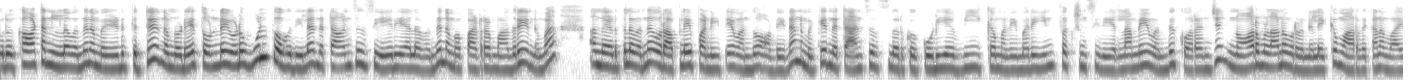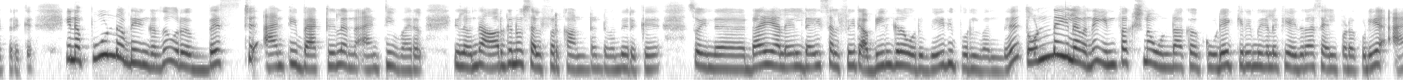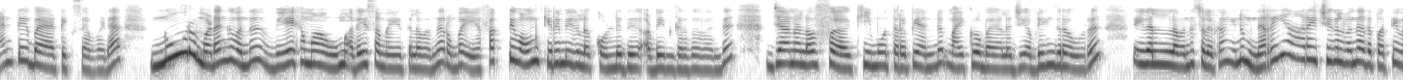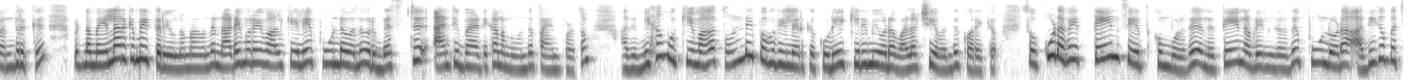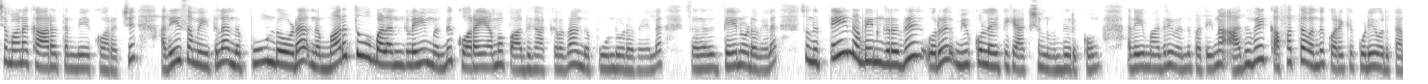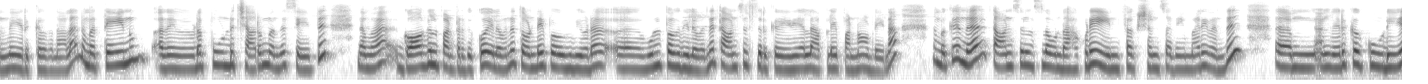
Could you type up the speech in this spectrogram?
ஒரு காட்டனில் வந்து நம்ம எடுத்துட்டு, நம்மளுடைய தொண்டையோட உள்பகுதியில் அந்த டான்சில்ஸ் ஏரியாவில் வந்து நம்ம படுற மாதிரி நம்ம அந்த இடத்துல வந்து ஒரு அப்ளை பண்ணிகிட்டே வந்தோம் அப்படின்னா, நமக்கு இந்த டான்சில்ஸில் இருக்கக்கூடிய வீக்கம், அதே மாதிரி இன்ஃபெக்ஷன்ஸ் இது எல்லாமே வந்து குறைஞ்சு நார்மலான ஒரு நிலைக்கு மாறதுக்கான வாய்ப்பு இருக்குது ஏன்னா பூண்டு அப்படிங்கிறது ஒரு best anti bacterial and anti viral. இதில் வந்து ஆர்கனோ சல்ஃபர் கான்டென்ட் வந்து இருக்குது ஸோ இந்த டை அலைல் டைசல்ஃபேட் அப்படிங்கிற ஒரு வேதிப்பொருள் வந்து தொண்டையில் வந்து இன்ஃபெக்ஷனை உண்டாக்கக்கூடிய கிருமிகளுக்கு எதிராக செயல்படக்கூடிய ஆன்டிபயாட்டிக்ஸை விட நூறு மடங்கு வந்து வேகமாகவும் அதே சமயத்தில் வந்து ரொம்ப எஃபெக்டிவாகவும் கிருமிகளை கொள்ளுது அப்படிங்கிறது வந்து journal of chemotherapy and microbiology அப்படிங்கிற ஒரு இதழ்ல வந்து சொல்லியிருக்காங்க. இன்னும் நிறைய ஆராய்ச்சிகள் வந்து அதை பற்றி வந்திருக்கு. பட் நம்ம எல்லாருக்குமே தெரியும். நம்ம வந்து நடைமுறை வாழ்க்கையிலே பூண்டை வந்து ஒரு பெஸ்ட்டு ஆன்டிபயாட்டிக்காக நம்ம வந்து பயன்படுத்தும். அது மிக முக்கியமாக தொண்டை பகுதியில் இருக்கக்கூடிய கிருமியோட வளர்ச்சியை வந்து குறைக்கும். ஸோ கூடவே தேன் சேர்த்துக்கும் பொழுது, அந்த தேன் அப்படிங்கிறது பூண்டோட அதிகபட்சமான காரத்தன்மையை குறைச்சி அதே சமயத்தில் அந்த பூண்டோட அந்த மருத்துவ பலன்களையும் வந்து குறையாம பாதுகாக்கிறது தான் அந்த பூண்டோட வேலை. ஸோ அதாவது தேனோட வேலை. ஸோ இந்த தேன் அப்படிங்கிறது ஒரு மியூக்கோலைட்டிக் ஆக்ஷன் வந்து இருக்கும். அதே மாதிரி வந்து பார்த்திங்கன்னா அதுவே கஃபத்தை வந்து குறைக்கக்கூடிய ஒரு தன்மை இருக்கிறதுனால, நம்ம தேனும் அதோட பூண்டு சாரும் வந்து சேர்த்து நம்ம காகிள் பண்ணுறதுக்கோ இல்லை வந்து தொண்டை பகுதியோட உள்பகுதியில் வந்து டான்சில்ஸ் இருக்கிற ஏரியாவில் அப்ளை பண்ணோம் அப்படின்னா, நமக்கு இந்த டான்சில்ஸில் உண்டாகக்கூடிய இன்ஃபெக்ஷன்ஸ் அதே மாதிரி வந்து அங்கே இருக்கக்கூடிய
